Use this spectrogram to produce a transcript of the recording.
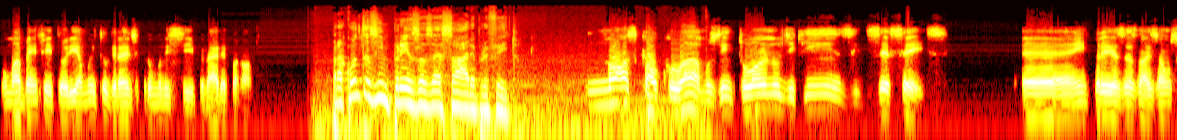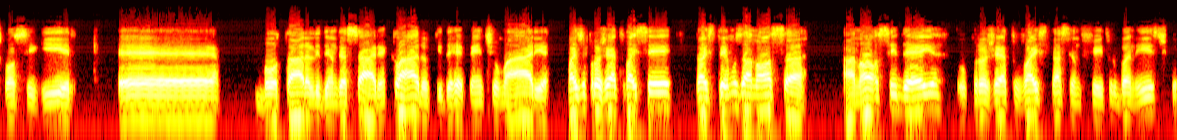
uma benfeitoria muito grande para o município na área econômica. Para quantas empresas essa área, prefeito? Nós calculamos em torno de 15, 16 é, empresas nós vamos conseguir é, botar ali dentro dessa área. Claro que de repente uma área, mas o projeto vai ser, nós temos a nossa a nossa ideia, o projeto vai estar sendo feito urbanístico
